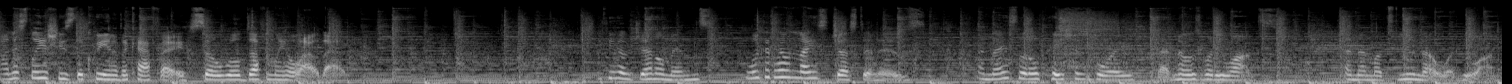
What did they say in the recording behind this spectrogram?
Honestly, she's the queen of the cafe, so we'll definitely allow that. Speaking of gentlemen's, look at how nice Justin is. A nice little patient boy that knows what he wants, and then lets you know what he wants.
